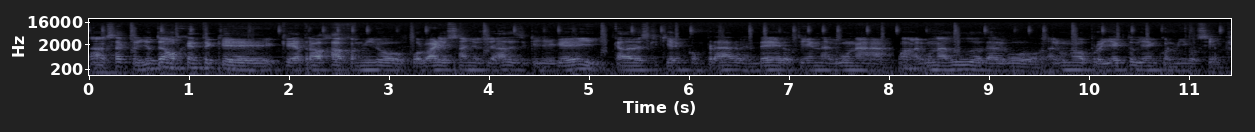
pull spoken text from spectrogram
Ah, exacto. Yo tengo gente que, que ha trabajado conmigo por varios años ya desde que llegué y cada vez que quieren comprar, vender o tienen alguna, bueno, alguna duda de algo, algún nuevo proyecto, vienen conmigo siempre.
